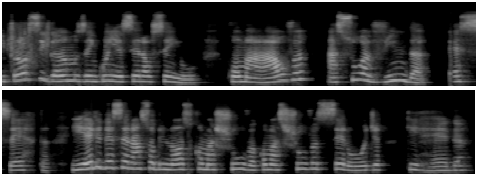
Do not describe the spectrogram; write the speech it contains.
e prossigamos em conhecer ao Senhor, como a alva, a sua vinda é certa, e ele descerá sobre nós como a chuva, como a chuva serôdia que rega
